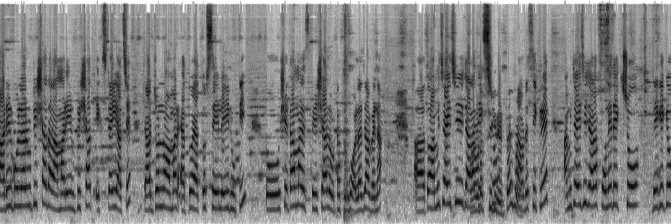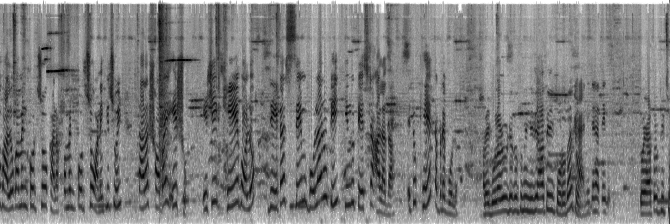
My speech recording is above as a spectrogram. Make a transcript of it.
বাড়ির গোলা রুটির স্বাদ আর আমার এই রুটির স্বাদ এক্সট্রাই আছে। যার জন্য আমার এত এত সেল এই রুটি। তো সেটা আমার স্পেশাল ওটা তো বলা যাবে না। তো আমি চাইছি যারা দেখছো- ওটা সিক্রেট আমি চাইছি যারা ফোনে দেখছ দেখে কেউ ভালো কমেন্ট করছ খারাপ কমেন্ট করছ অনেক কিছুই তারা সবাই এসো। এসে খেয়ে বলো যে এটা সেম গোলা রুটি কিন্তু টেস্টটা আলাদা। একটু খেয়ে তারপরে বলো। আর এই গোলা রুটি তো তুমি নিজে হাতেই করো তাই তো? হ্যাঁ নিজে হাতেই হাতে তো এত কিছু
